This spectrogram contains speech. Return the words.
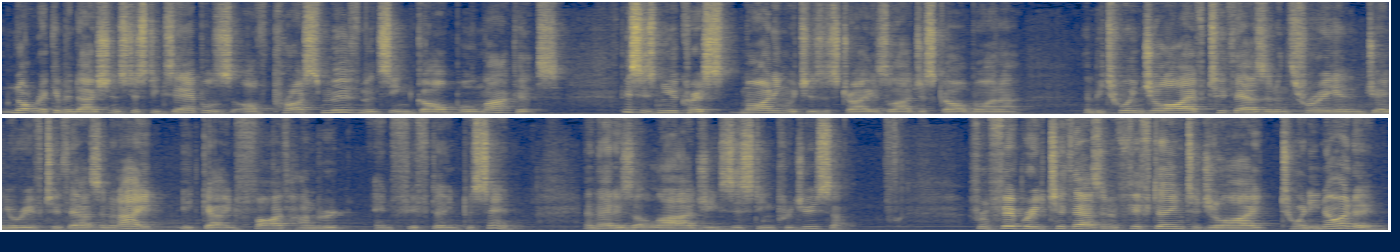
not recommendations, just examples of price movements in gold bull markets. This is Newcrest Mining, which is Australia's largest gold miner. And between July of 2003 and January of 2008, it gained 515%. And that is a large existing producer. From February 2015 to July 2019,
